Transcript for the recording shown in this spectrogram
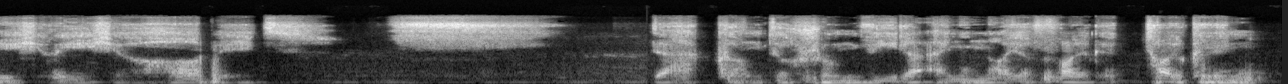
Ich rieche Hobbits. Da kommt doch schon wieder eine neue Folge Tolkien.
